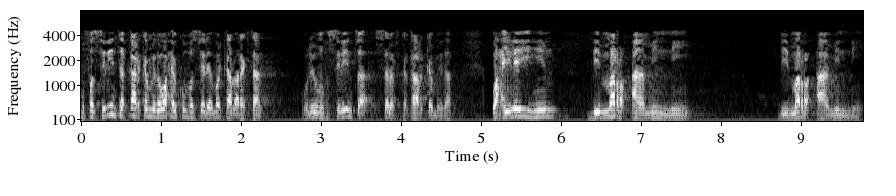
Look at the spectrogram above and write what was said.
mufasiriinta qaar ka mida waxay ku fasirayaan markaad aragtaan waliba mufasiriinta salafka qaar ka mida waxay leeyihiin bimar'a minii bimar'a minii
